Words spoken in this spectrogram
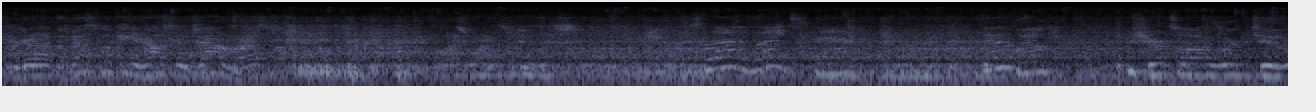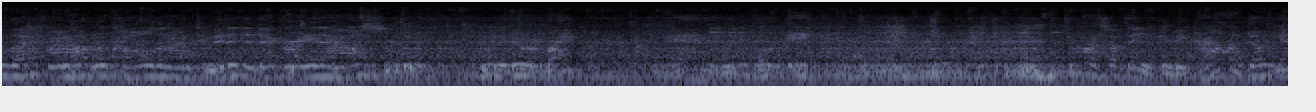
We're gonna have the best looking house in town, Russ. I've always wanted to do this. It's a lot of lights, Dad. Yeah, well, I'm sure it's a lot of work too, but if I'm out in the cold and I'm committed to decorating the house, I'm gonna do it right. And it will be. You want something you can be proud of, don't you?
